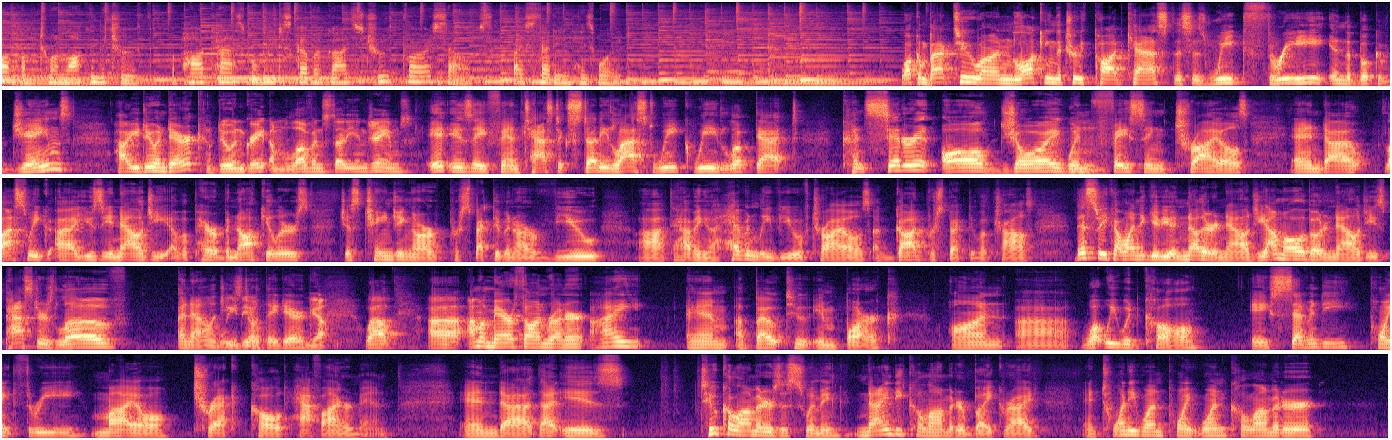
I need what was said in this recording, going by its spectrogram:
Welcome to Unlocking the Truth, a podcast where we discover God's truth for ourselves by studying His Word. Welcome back to Unlocking the Truth podcast. This is week three in the book of James. How are you doing, Derek? I'm doing great. I'm loving studying James. It is a fantastic study. Last week we looked at consider it all joy mm-hmm. when facing trials. And uh, last week I used the analogy of a pair of binoculars, just changing our perspective and our view uh, to having a heavenly view of trials, a God perspective of trials. This week I wanted to give you another analogy. I'm all about analogies. Pastors love analogies, do. not they, Derek? Yeah. Well, uh, I'm a marathon runner. I am about to embark on uh, what we would call a 70 6.3 mile trek called Half Ironman. And uh, that is two kilometers of swimming, 90 kilometer bike ride, and 21.1 kilometer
